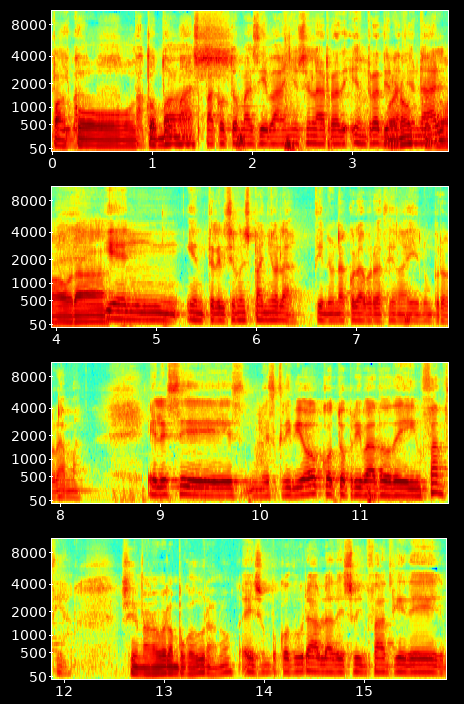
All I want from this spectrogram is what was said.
Paco lleva- Paco Tomás. Paco Tomás lleva años en, la radio, en Radio Bueno, Nacional ahora- y, en, y en Televisión Española. Tiene una colaboración ahí en un programa. Él es, es- escribió Coto Privado de Infancia. Sí, una novela un poco dura, ¿no? Es un poco dura, habla de su infancia y de,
